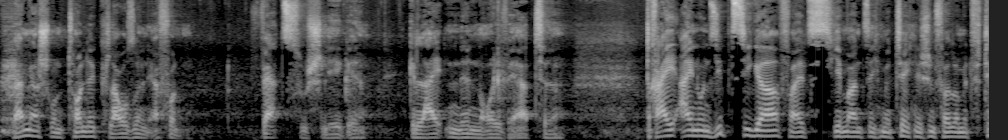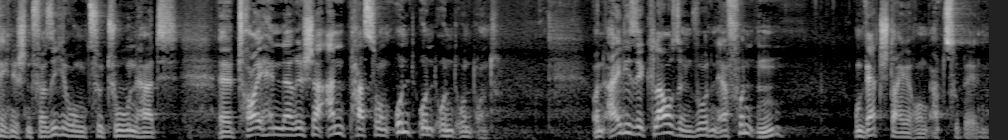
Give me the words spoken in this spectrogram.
Wir haben ja schon tolle Klauseln erfunden. Wertzuschläge, gleitende Neuwerte, 371er, falls jemand sich mit technischen, mit technischen Versicherungen zu tun hat, äh, treuhänderische Anpassung und, und, und, und, und. Und all diese Klauseln wurden erfunden, um Wertsteigerungen abzubilden.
